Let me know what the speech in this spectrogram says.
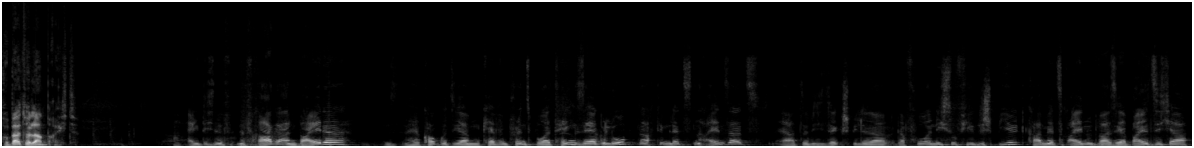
Roberto Lamprecht. Eigentlich eine, eine Frage an beide. Herr Kokut, Sie haben Kevin Prince Boateng sehr gelobt nach dem letzten Einsatz. Er hatte die sechs Spiele da, davor nicht so viel gespielt, kam jetzt rein und war sehr ballsicher,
